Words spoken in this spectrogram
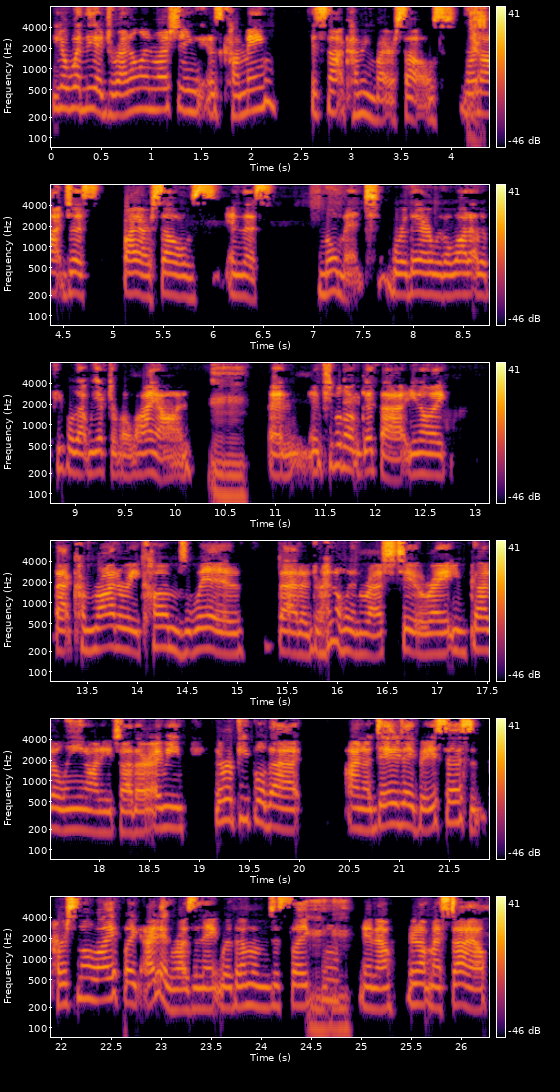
you know, when the adrenaline rushing is coming, it's not coming by ourselves. We're Yeah. not just by ourselves in this moment. We're there with a lot of other people that we have to rely on. hmm And, and people don't get that, you know, like that camaraderie comes with that adrenaline rush too, right? You've got to lean on each other. I mean, there were people that on a day to day basis, in personal life, like I didn't resonate with them. I'm just like, hmm, Mhm. you know, you're not my style.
